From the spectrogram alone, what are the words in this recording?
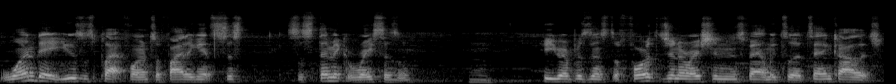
one day use his platform to fight against sys- systemic racism. He represents the fourth generation in his family to attend college,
